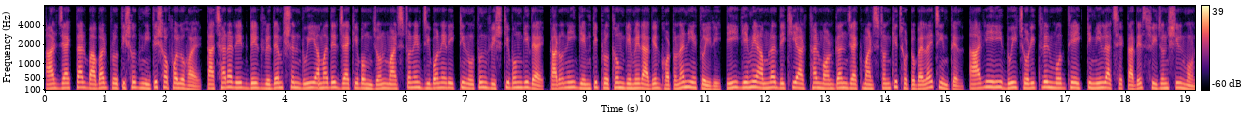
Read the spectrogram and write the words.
আর জ্যাক তার বাবার প্রতিশোধ নিতে সফল হয়। তাছাড়া রেড ডেড রিডেম্পশন দুই আমাদের জ্যাক এবং জন মার্স্টনের জীবনের একটি নতুন দৃষ্টিভঙ্গি দেয়, কারণ এই গেমটি প্রথম গেমের আগের ঘটনা নিয়ে তৈরি। এই গেমে আমরা দেখি আর্থার মর্গান জ্যাক মার্স্টনকে ছোটবেলায় চিনতেন। আর এই দুই চরিত্রের মধ্যে একটি মিল আছে তাদের সৃজনশীল মন।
